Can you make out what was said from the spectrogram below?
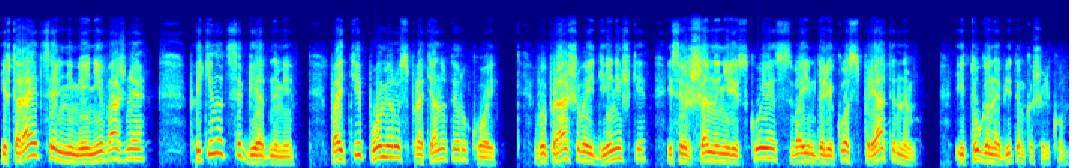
И вторая цель, не менее важная, прикинуться бедными, пойти по миру с протянутой рукой, выпрашивая денежки и совершенно не рискуя своим далеко спрятанным и туго набитым кошельком.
